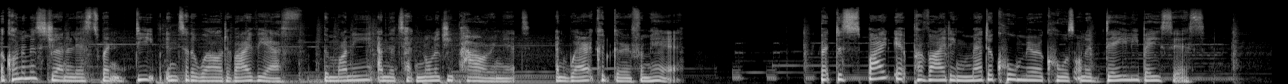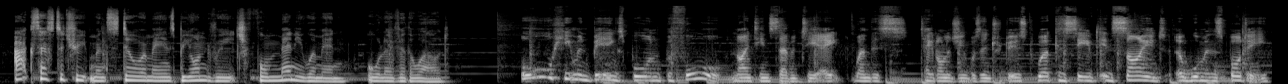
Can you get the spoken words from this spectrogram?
Economist journalists went deep into the world of IVF, the money and the technology powering it, and where it could go from here. But despite it providing medical miracles on a daily basis, access to treatment still remains beyond reach for many women all over the world. All human beings born before 1978, when this technology was introduced, were conceived inside a woman's body.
